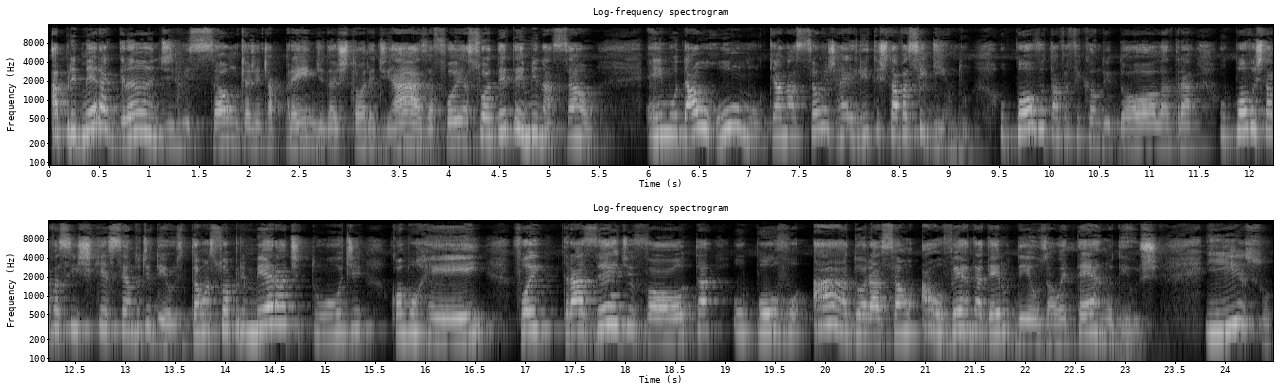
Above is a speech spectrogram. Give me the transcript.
A primeira grande lição que a gente aprende da história de Asa foi a sua determinação em mudar o rumo que a nação israelita estava seguindo. O povo estava ficando idólatra, o povo estava se esquecendo de Deus. Então, a sua primeira atitude como rei foi trazer de volta o povo à adoração ao verdadeiro Deus, ao eterno Deus. E isso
